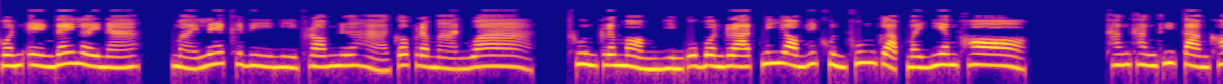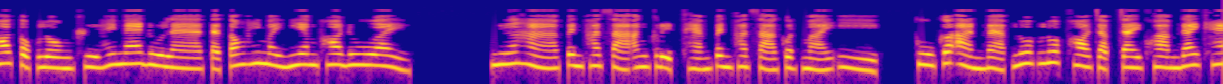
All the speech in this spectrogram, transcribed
ค้นเองได้เลยนะ หมายเลขคดีมีพร้อมเนื้อหาก็ประมาณว่า ทูลกระหม่อมหญิงอุบลรัตน์ไม่ยอมให้คุณพุ่งกลับมาเยี่ยมพ่อ ทั้งทั้งที่ตามข้อตกลงคือให้แม่ดูแลแต่ต้องให้มาเยี่ยมพ่อด้วย เนื้อหาเป็นภาษาอังกฤษแถมเป็นภาษากฎหมายอีก กูก็อ่านแบบลวกๆพอจับใจความได้แค่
